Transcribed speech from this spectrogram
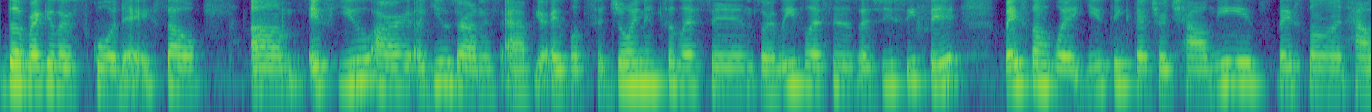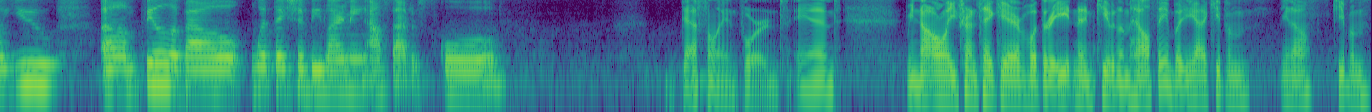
the regular school day. So, um, if you are a user on this app, you're able to join into lessons or leave lessons as you see fit based on what you think that your child needs, based on how you um, feel about what they should be learning outside of school. Definitely important. And I mean, not only are you trying to take care of what they're eating and keeping them healthy, but you got to keep them, you know, keep them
